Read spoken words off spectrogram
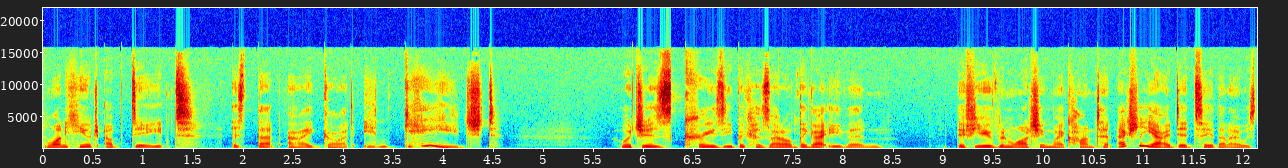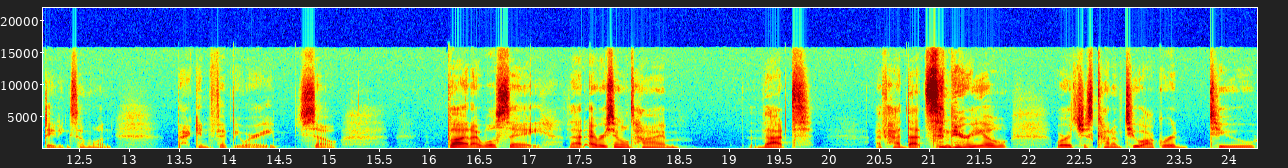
one huge update is that I got engaged, which is crazy because I don't think I even, if you've been watching my content, actually, yeah, I did say that I was dating someone back in February. So, but I will say that every single time that I've had that scenario where it's just kind of too awkward to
